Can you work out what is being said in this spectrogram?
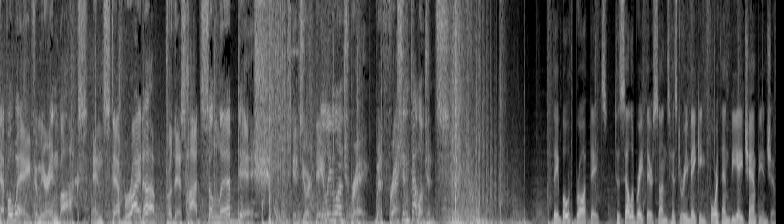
Step away from your inbox and step right up for this hot celeb dish. It's your daily lunch break with fresh intelligence. They both brought dates to celebrate their son's history making fourth NBA championship.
